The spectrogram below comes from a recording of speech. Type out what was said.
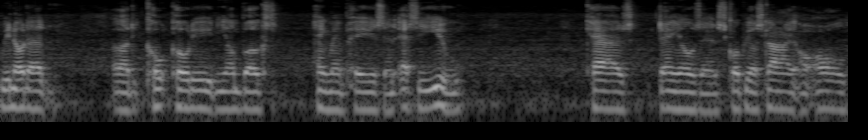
We know that uh, Cody, the Young Bucks, Hangman Page, and SCU Kaz, Daniels, and Scorpio Sky are all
